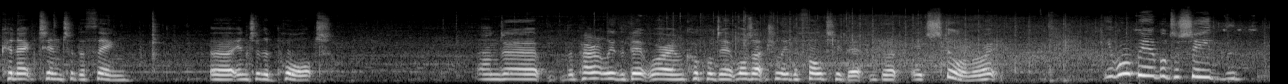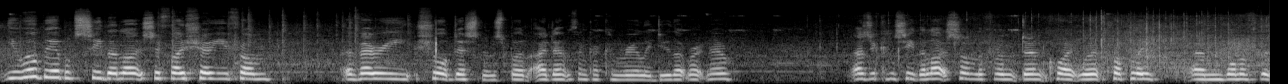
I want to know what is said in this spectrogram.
connect into the thing, uh, into the port. And uh, apparently the bit where I uncoupled it was actually the faulty bit, but it's still alright. You won't be able to see the you will be able to see the lights if I show you from a very short distance, but I don't think I can really do that right now. As you can see, the lights on the front don't quite work properly, and one of the,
